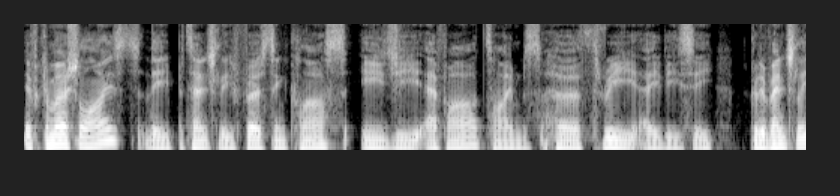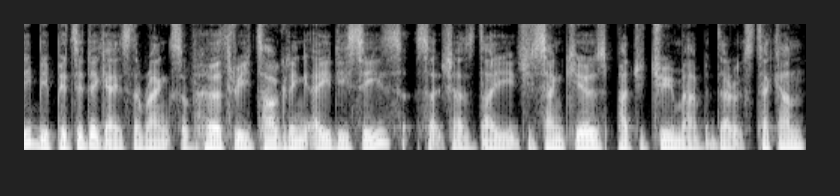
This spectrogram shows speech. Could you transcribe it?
If commercialized, the potentially first in class EGFR times HER3 ADC could eventually be pitted against the ranks of HER3 targeting ADCs, such as Daiichi Sankyo's patritumab deruxtecan,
